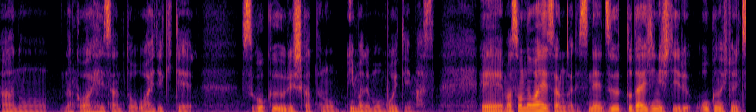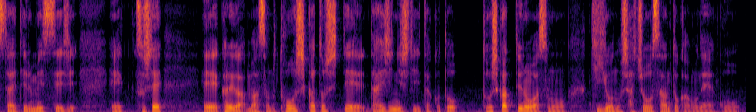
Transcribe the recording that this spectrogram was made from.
あのなんか和平さんとお会いできてすごく嬉しかったのを今でも覚えています。えー、まあ、そんな和平さんがですねずっと大事にしている多くの人に伝えているメッセージ、えー、そして、えー、彼がまあその投資家として大事にしていたこと投資家っていうのはその企業の社長さんとかをねこう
